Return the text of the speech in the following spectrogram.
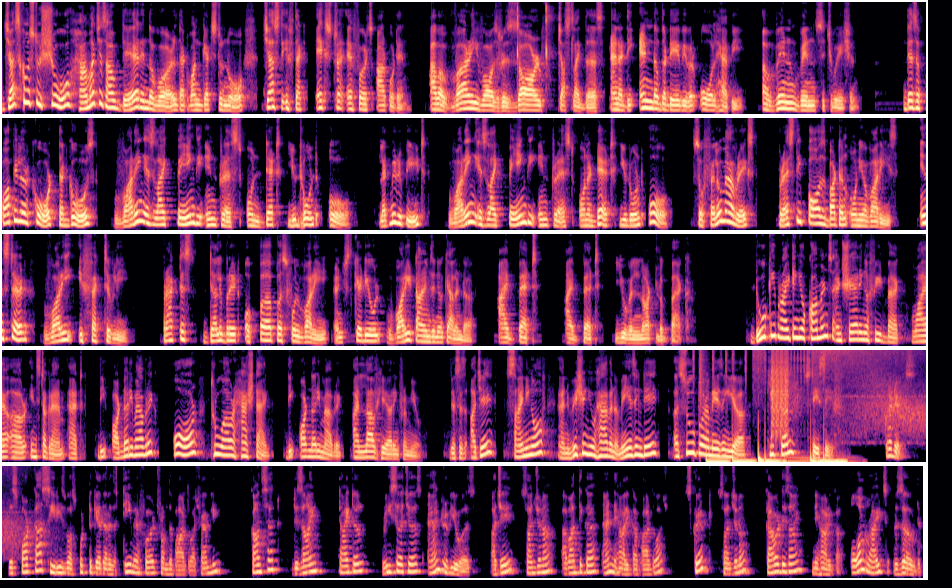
Just goes to show how much is out there in the world that one gets to know just if that extra efforts are put in. Our worry was resolved just like this, and at the end of the day, we were all happy. A win win situation. There's a popular quote that goes, Worrying is like paying the interest on debt you don't owe. Let me repeat Worrying is like paying the interest on a debt you don't owe. So, fellow mavericks, press the pause button on your worries. Instead, worry effectively. Practice deliberate or purposeful worry and schedule worry times in your calendar. I bet, I bet you will not look back. Do keep writing your comments and sharing your feedback via our Instagram at the ordinary maverick or through our hashtag the ordinary maverick i love hearing from you this is ajay signing off and wishing you have an amazing day a super amazing year keep well stay safe credits this podcast series was put together as a team effort from the Bhardwaj family. Concept, design, title, researchers, and reviewers Ajay, Sanjana, Avantika, and Niharika Bhardwaj. Script Sanjana. Cover design Niharika. All rights reserved.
